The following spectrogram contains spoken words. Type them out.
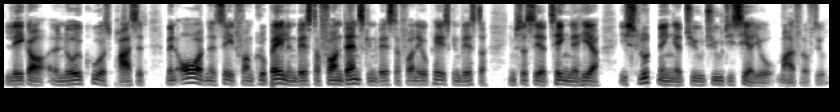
ligger øh, noget kurspresset. Men overordnet set for en global investor, for en dansk investor, for en europæisk investor, jamen så ser tingene her i slutningen af 2020, de ser jo meget fornuftige ud.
